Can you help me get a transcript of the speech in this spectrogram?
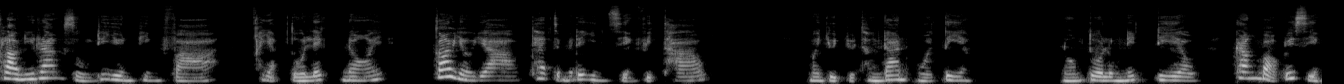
คราวนี้ร่างสูงที่ยืนพิงฟ้า ขยับตัวเล็กน้อย ก้าวยาวๆ แทบจะไม่ได้ยินเสียงฝีเท้า มาหยุดอยู่ทางด้านหัวเตียงโน้มตัวลงนิดเดียว พรังบอกด้วยเสียง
